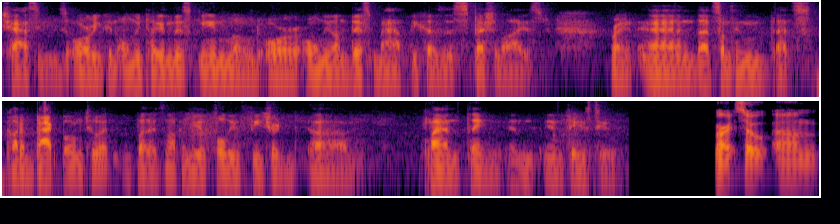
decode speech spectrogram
chassis, or you can only play in this game mode, or only on this map because it's specialized, right? And that's something that's got a backbone to it, but it's not going to be a fully featured um, planned thing in, in phase two. All right. So, um,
